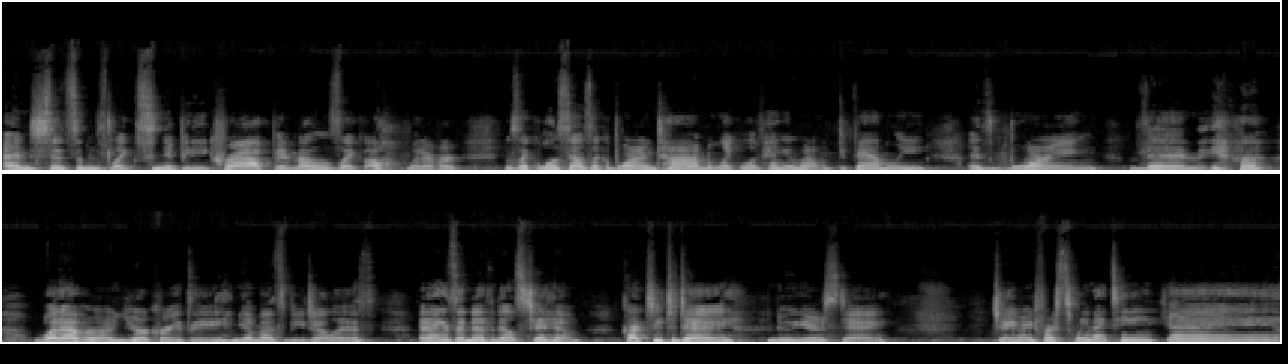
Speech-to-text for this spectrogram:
and said some like snippety crap and I was like, oh whatever. He was like, Well it sounds like a boring time and I'm like, Well if hanging out with your family is boring, then yeah, whatever, you're crazy. You must be jealous. And I ain't said nothing else to him. Cut to today, New Year's Day. January 1st, 2019. Yay!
